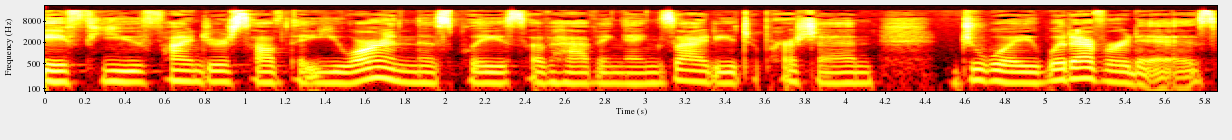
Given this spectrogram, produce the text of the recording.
if you find yourself that you are in this place of having anxiety, depression, joy, whatever it is,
